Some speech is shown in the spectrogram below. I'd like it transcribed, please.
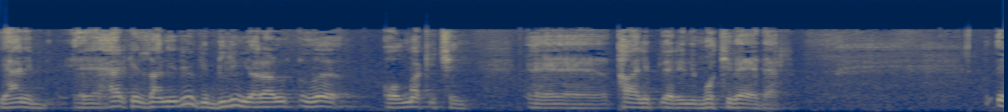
yani e, herkes zannediyor ki bilim yararlı olmak için e, taliplerini motive eder. E,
